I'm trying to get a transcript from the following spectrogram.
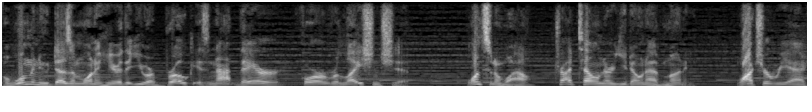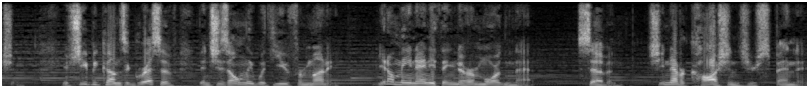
A woman who doesn't want to hear that you are broke is not there for a relationship. Once in a while, try telling her you don't have money. Watch her reaction. If she becomes aggressive, then she's only with you for money. You don't mean anything to her more than that. 7. She never cautions your spending.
